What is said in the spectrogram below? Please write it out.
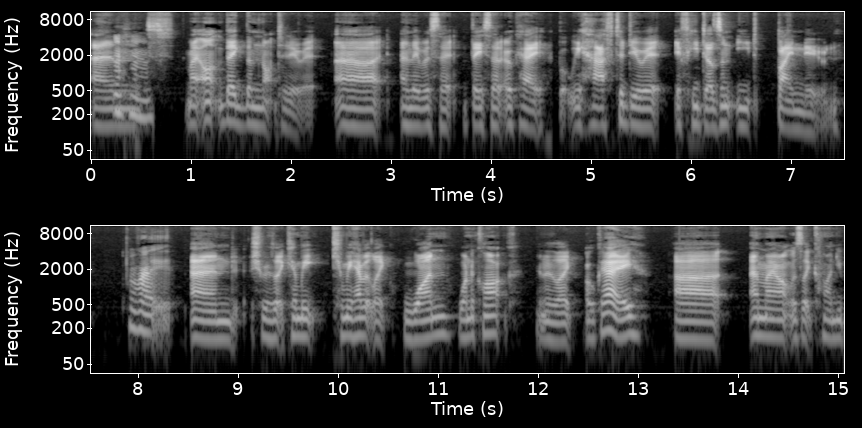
and Mhm. my aunt begged them not to do it. Uh, and they were say- they said, "Okay, but we have to do it if he doesn't eat by noon." Right. and she was like, "Can we can we have it like one one o'clock?" And they're like, "Okay." Uh, and my aunt was like, "Come on, you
